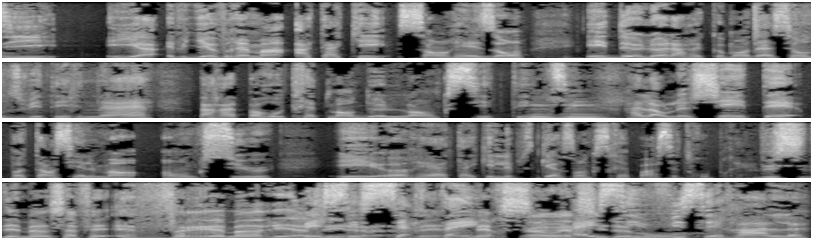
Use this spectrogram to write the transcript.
dit il a, il a vraiment attaqué sans raison. Et de là, la recommandation du vétérinaire par rapport au traitement de l'anxiété. Mhm. Alors, le chien était potentiellement anxieux et aurait attaqué le petit garçon qui serait passé trop près. Décidément, ça fait vraiment Mais réagir. c'est Euh, certain. Merci, Ah ouais. merci Hey, de c'est viscéral.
